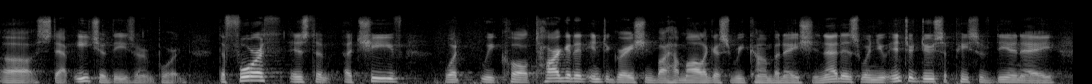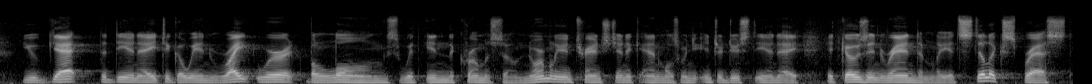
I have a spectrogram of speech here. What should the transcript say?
uh, step. Each of these are important. The fourth is to achieve what we call targeted integration by homologous recombination. That is, when you introduce a piece of DNA, you get the DNA to go in right where it belongs within the chromosome. Normally, in transgenic animals, when you introduce DNA, it goes in randomly. It's still expressed,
